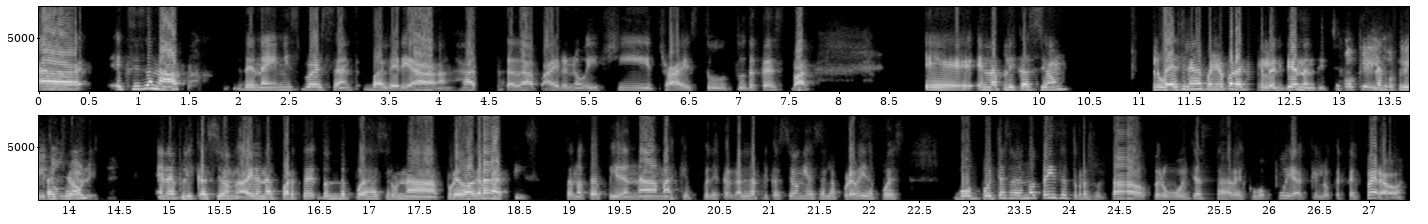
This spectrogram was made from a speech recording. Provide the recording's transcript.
uh, exists an app, the name is Versant, Valeria had that app, I don't know if she tries to do the test, but eh, en la aplicación, lo voy a decir en español para que lo entiendan, dicho. Okay, La okay, don't aplicación, worry. en la aplicación hay una parte donde puedes hacer una prueba gratis. O sea, no te piden nada más que pues, descargar la aplicación y hacer la prueba y después vos, vos ya sabes, no te dice tu resultado, pero vos ya sabes como puya qué es lo que te espera. ¿va?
